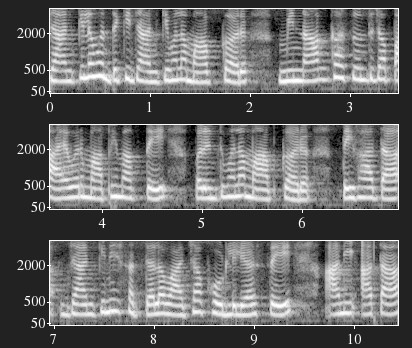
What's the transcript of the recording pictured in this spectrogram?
जानकीला म्हणते की जानकी मला माफ कर. मी नाक घासून तुझ्या पायावर माफी मागते परंतु मला माफ कर. तेव्हा आता जानकीने सत्याला वाचा फोडलेली असते. आणि आता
